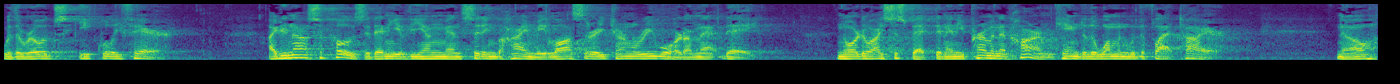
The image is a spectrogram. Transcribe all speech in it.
Were the roads equally fair? I do not suppose that any of the young men sitting behind me lost their eternal reward on that day nor do I suspect that any permanent harm came to the woman with the flat tire. No,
